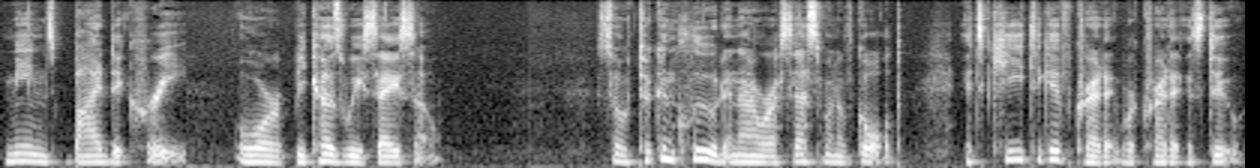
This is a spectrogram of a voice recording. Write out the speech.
means by decree, or because we say so. So, to conclude in our assessment of gold, it's key to give credit where credit is due,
